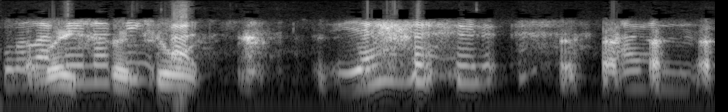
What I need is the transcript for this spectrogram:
well, At I mean, I think that, yeah. um,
